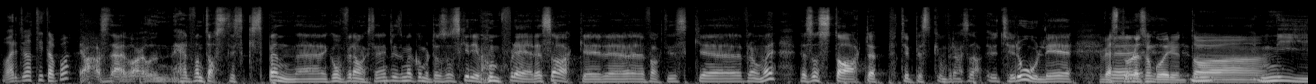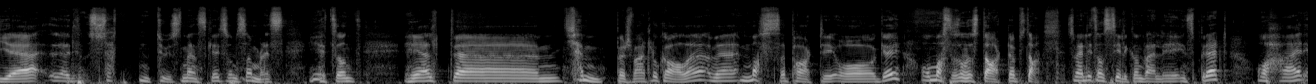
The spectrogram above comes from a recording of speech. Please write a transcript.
Hva er det du har titta på? Ja, altså Det var jo en helt fantastisk spennende konferanse. egentlig, som Jeg kommer til å skrive om flere saker uh, faktisk framover. Det er sånn startup-typisk konferanse. da, Utrolig Investorene som går rundt og Mye. Uh, 17 000 mennesker som samles i et sånt helt eh, kjempesvært lokale med masse party og gøy, og masse sånne startups da, som er litt sånn Silicon Valley-inspirert. Og her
